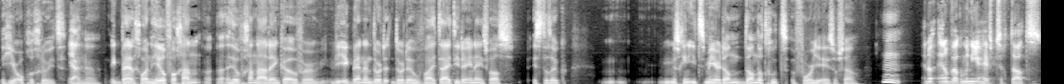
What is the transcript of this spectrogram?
hier opgegroeid. Ja. En, eh, ik ben gewoon heel veel, gaan, heel veel gaan nadenken over wie, wie ik ben. En door de, door de hoeveelheid tijd die er ineens was, is dat ook misschien iets meer dan, dan dat goed voor je is of zo. Hm. En, en op welke manier heeft zich dat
